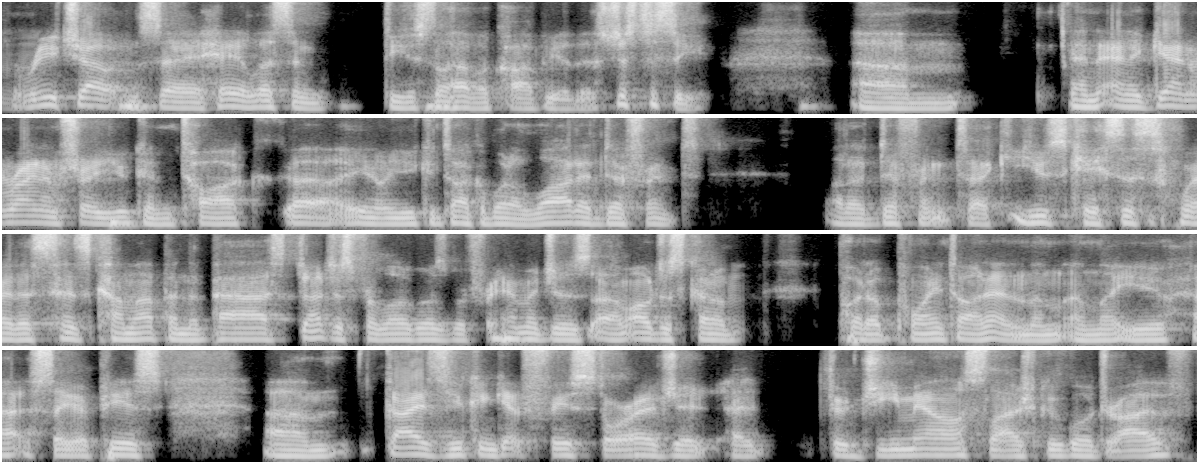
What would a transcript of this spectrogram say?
mm-hmm. reach out and say, "Hey, listen, do you still have a copy of this?" Just to see. Um, and and again, Ryan, I'm sure you can talk. Uh, you know, you can talk about a lot of different a lot of different uh, use cases where this has come up in the past, not just for logos, but for images. Um, I'll just kind of put a point on it and then and let you say your piece. Um, guys, you can get free storage at, at through Gmail slash Google Drive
